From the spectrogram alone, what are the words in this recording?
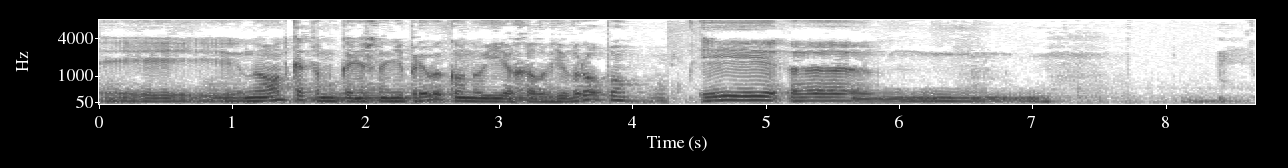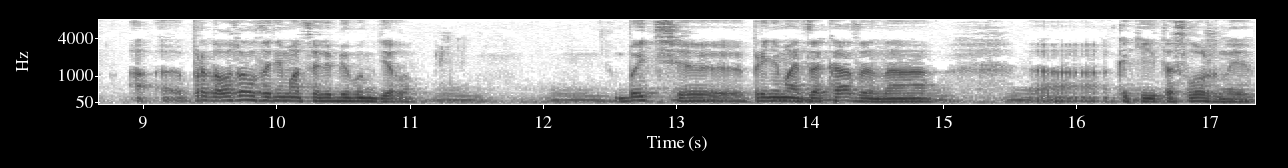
И- но он к этому, конечно, не привык, он уехал в Европу и э, м, а- продолжал заниматься любимым делом. Быть, э, принимать заказы на э, какие-то сложные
